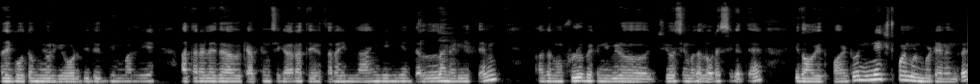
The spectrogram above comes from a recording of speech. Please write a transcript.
ಅದೇ ಗೌತಮ್ ಇವ್ರಿಗೆ ಹೊಡೆದಿದ್ದು ನಿಮ್ಮಲ್ಲಿ. ಆ ಥರ ಎಲ್ಲ ಅವ್ರು ಕ್ಯಾಪ್ಟನ್ಸಿಗೆ ಯಾರತ್ತ ಇರ್ತಾರೆ ಇಲ್ಲ, ಹಂಗೆ ಹಿಂಗೆ ಅಂತೆಲ್ಲ ನಡೆಯುತ್ತೆ. ಅದನ್ನು ಫುಲ್ ಬೇಕು, ನೀವು ವಿಡಿಯೋ ಜಿಯೋ ಸಿನಿಮಾದಲ್ಲಿ ಹೊರ ಸಿಗುತ್ತೆ. ಇದು ಆಗಿದ್ದು ಪಾಯಿಂಟ್ ನೆಕ್ಸ್ಟ್ ಪಾಯಿಂಟ್ ಬಂದ್ಬಿಟ್ಟು ಏನಂದ್ರೆ,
